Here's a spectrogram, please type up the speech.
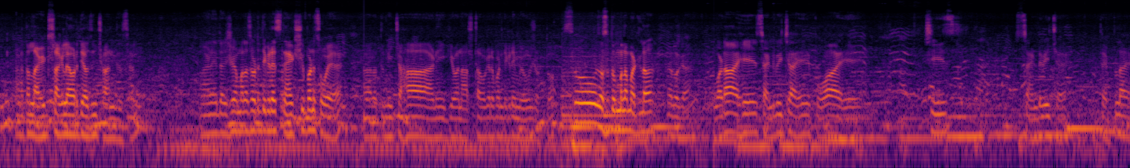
आणि आता लाईट्स लागल्यावरती अजून छान दिसेल. आणि त्याशिवाय मला असं वाटतं तिकडे स्नॅक्सची पण सोय आहे. तर तुम्ही चहा आणि किंवा नाश्ता वगैरे पण तिकडे मिळू शकतो. सो जसं तुम्हाला म्हटलं हे बघा वडा आहे सँडविच आहे पोहा आहे चीज सँडविच आहे थेपला आहे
